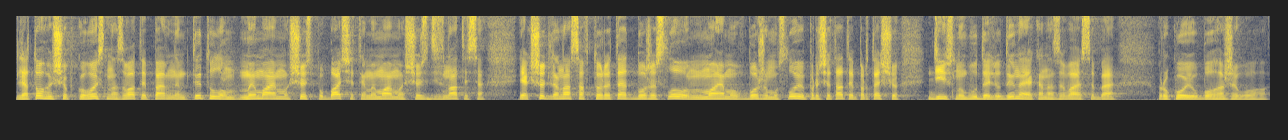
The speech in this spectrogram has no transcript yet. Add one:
Для того, щоб когось назвати певним титулом, ми маємо щось побачити, ми маємо щось дізнатися. Якщо для нас авторитет Боже Слово, ми маємо в Божому Слові прочитати про те, що дійсно буде людина, яка називає себе рукою Бога живого.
